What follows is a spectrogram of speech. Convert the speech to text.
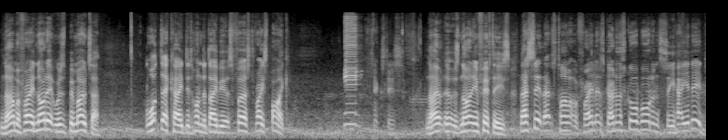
No, I'm afraid not. It was Bimota. What decade did Honda debut its first race bike? 60s. No, it was 1950s. That's it. That's time, I'm afraid. Let's go to the scoreboard and see how you did.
